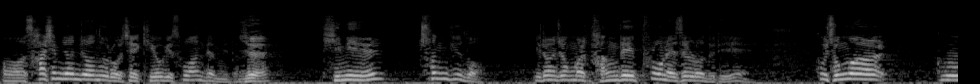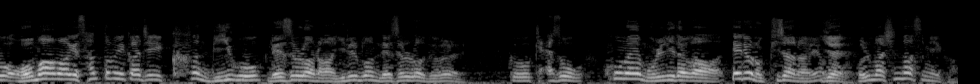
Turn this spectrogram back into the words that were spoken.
어, 40년 전으로 제 기억이 소환됩니다. 예. 김일, 천규도 이런 정말 당대의 프로 레슬러들이 그 정말 그 어마어마하게 산더미까지 큰 미국 레슬러나 일본 레슬러들 그 계속 코너에 몰리다가 때려 눕히잖아요. 예. 얼마 신났습니까?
